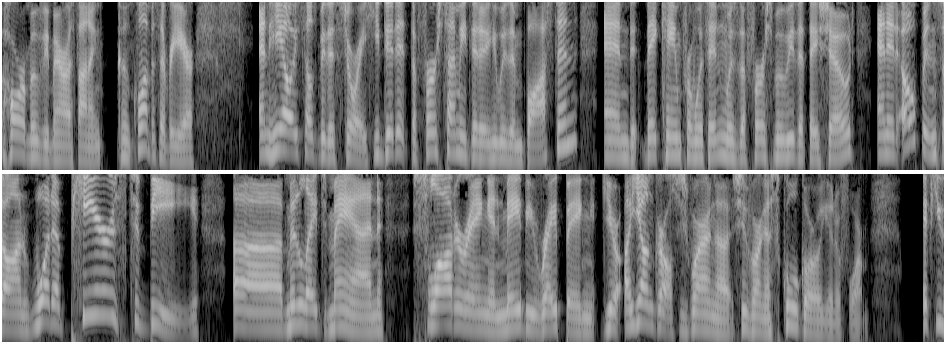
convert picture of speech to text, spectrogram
horror movie marathon in Columbus every year. And he always tells me this story. He did it the first time he did it. He was in Boston, and they came from within was the first movie that they showed, and it opens on what appears to be a middle aged man slaughtering and maybe raping a young girl. She's wearing a she's wearing a schoolgirl uniform. If you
